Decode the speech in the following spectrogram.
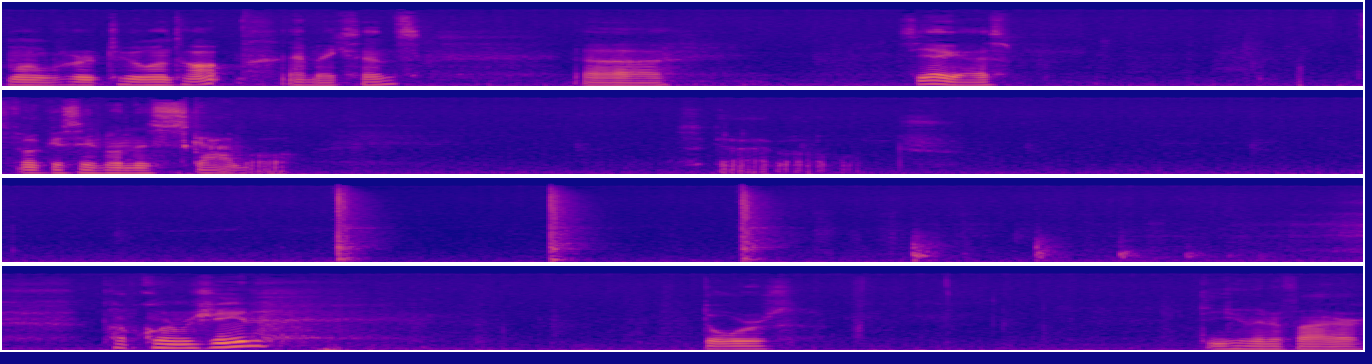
One over two on top. That makes sense. Uh, so yeah, guys. Let's focus in on this skyball. Skyball. Popcorn machine, doors, dehumidifier.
